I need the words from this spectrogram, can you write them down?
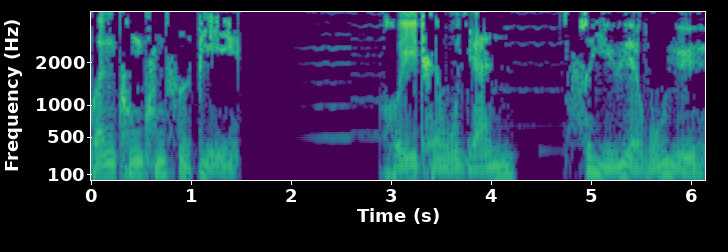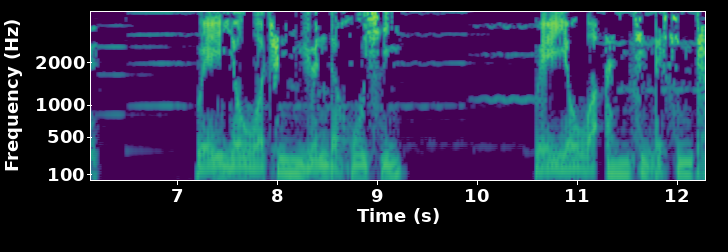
观空空四壁，灰尘无言，岁月无语，唯有我均匀的呼吸，唯有我安静的心跳。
